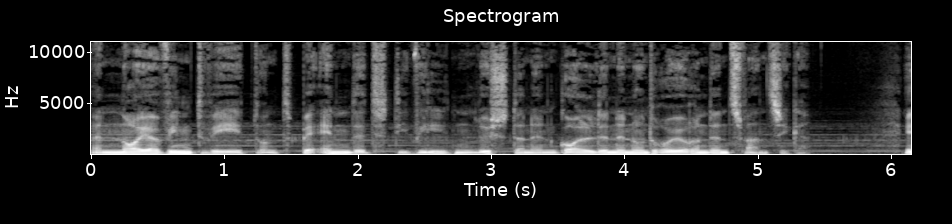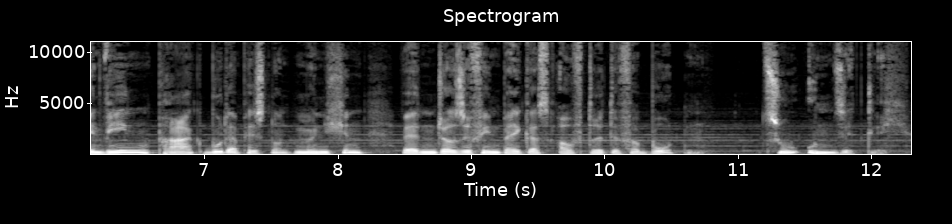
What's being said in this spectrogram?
Ein neuer Wind weht und beendet die wilden, lüsternen, goldenen und röhrenden Zwanziger. In Wien, Prag, Budapest und München werden Josephine Bakers Auftritte verboten. Zu unsittlich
